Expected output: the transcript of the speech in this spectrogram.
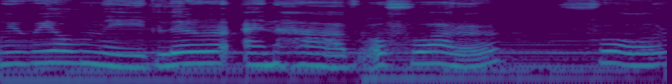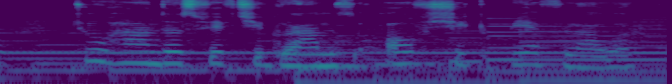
We will need liter and half of water for 250 grams of chickpea flour.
